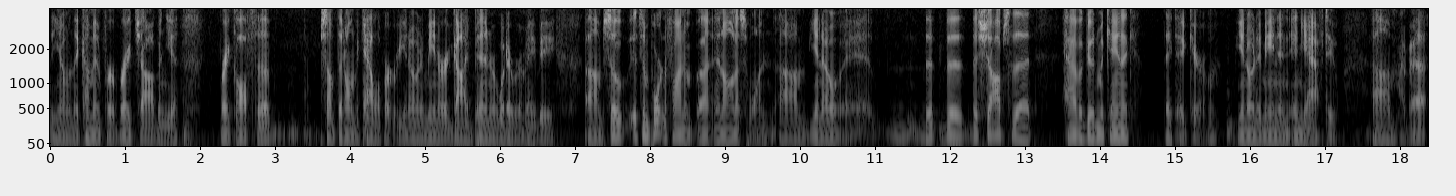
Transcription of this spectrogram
You know, when they come in for a brake job and you break off the something on the caliper, you know what I mean, or a guide pin or whatever it may be. Um, so it's important to find a, uh, an honest one. Um, you know, eh, the the the shops that have a good mechanic, they take care of them. You know what I mean, and and you have to. Um, I bet.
